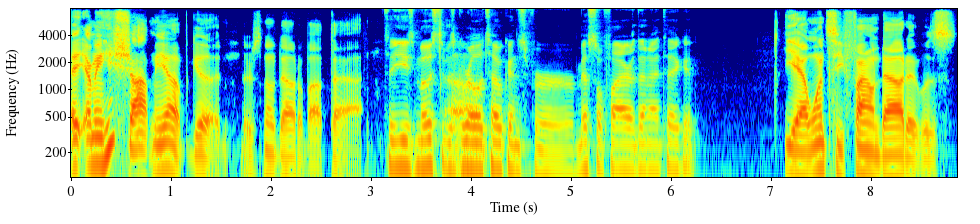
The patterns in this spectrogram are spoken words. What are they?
I, I mean, he shot me up good. There's no doubt about that. So you use most of his Um, guerrilla tokens for missile fire. Then I take it. Yeah, once he found out it was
